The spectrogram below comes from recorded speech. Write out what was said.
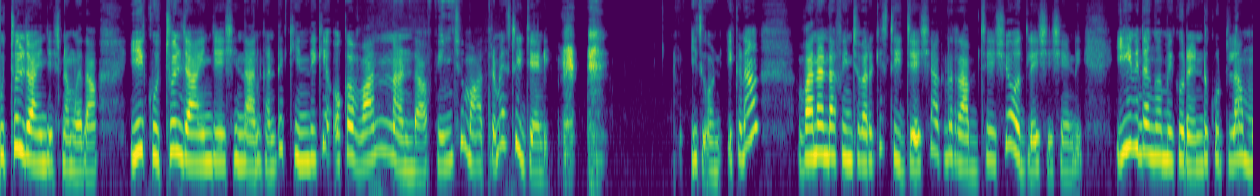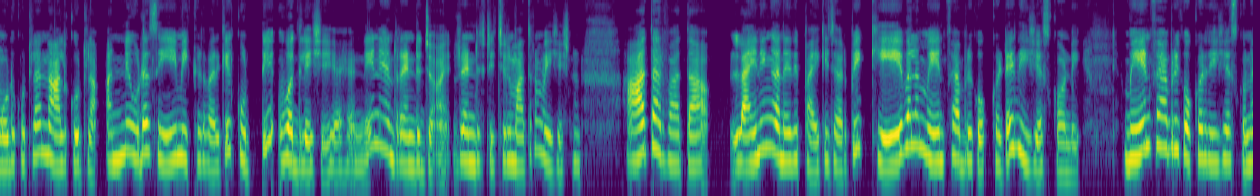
కుచ్చులు జాయిన్ చేసినాం కదా. ఈ కుచ్చులు జాయిన్ చేసిన దానికంటే కిందికి ఒక వన్ అండ్ హాఫ్ ఇంచ్ మాత్రమే స్టిచ్ చేయండి. ఇదిగోండి ఇక్కడ వన్ అండ్ హాఫ్ ఇంచ్ వరకు స్టిచ్ చేసి అక్కడ రబ్ చేసి వదిలేసేసేయండి. ఈ విధంగా మీకు రెండు కుట్ల మూడు కుట్ల నాలుగు కుట్ల అన్నీ కూడా సేమ్ ఇక్కడ వరకే కుట్టి వదిలేసేయండి. నేను రెండు జాయి రెండు స్టిచ్లు మాత్రం వేసేసినాను. ఆ తర్వాత లైనింగ్ అనేది పైకి జరిపి కేవలం మెయిన్ ఫ్యాబ్రిక్ ఒక్కటే తీసేసుకోండి. మెయిన్ ఫ్యాబ్రిక్ ఒక్కటి తీసేసుకున్న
